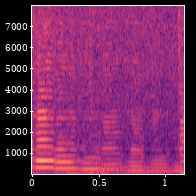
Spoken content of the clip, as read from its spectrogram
Mm-hmm.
